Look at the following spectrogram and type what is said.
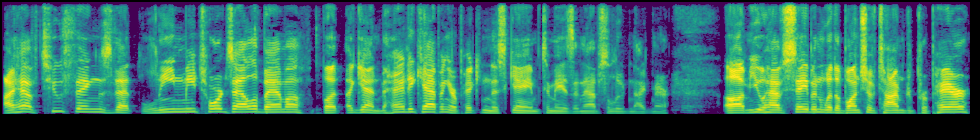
I have two things that lean me towards Alabama, but again, handicapping or picking this game to me is an absolute nightmare. Um, you have Saban with a bunch of time to prepare.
